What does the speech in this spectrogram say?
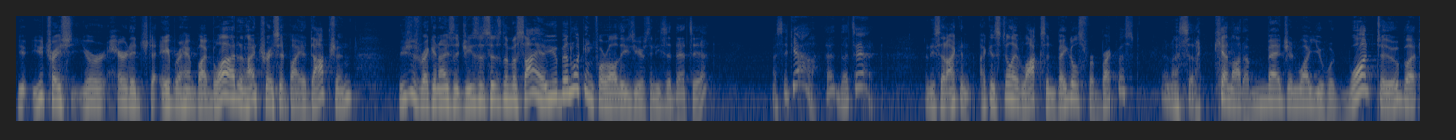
You, you, trace your heritage to Abraham by blood, and I trace it by adoption. You just recognize that Jesus is the Messiah you've been looking for all these years. And he said, That's it? I said, Yeah, that, that's it. And he said, I can, I can still have lox and bagels for breakfast? And I said, I cannot imagine why you would want to, but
